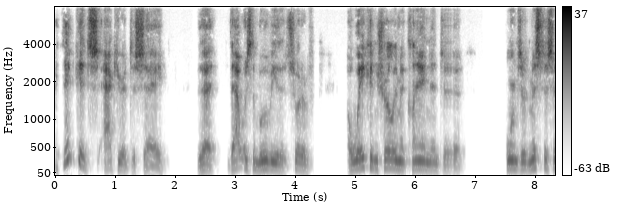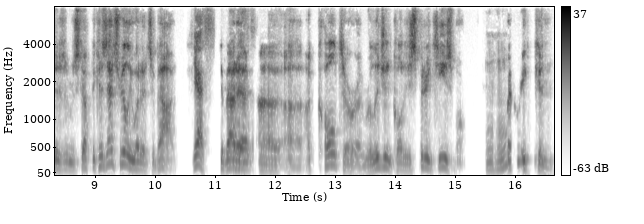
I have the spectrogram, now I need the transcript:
I think it's accurate to say that that was the movie that sort of awakened Shirley MacLaine into forms of mysticism and stuff because that's really what it's about. Yes, it's about a, a, a, cult or a religion called Espiritismo, mm-hmm. Puerto Rican.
